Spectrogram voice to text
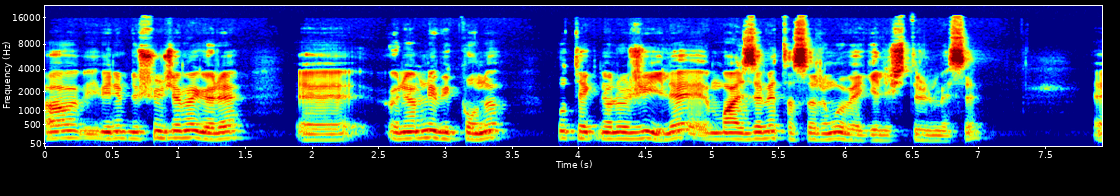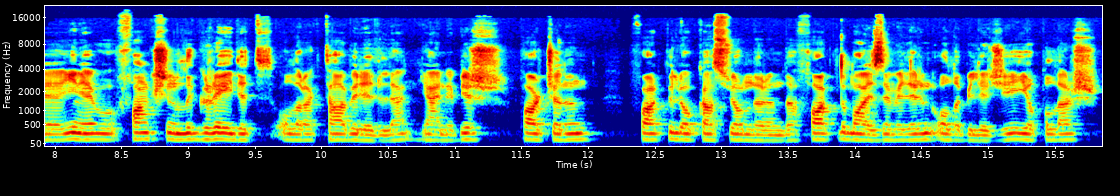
Ama benim düşünceme göre e, önemli bir konu bu teknoloji ile malzeme tasarımı ve geliştirilmesi. E, yine bu functionally graded olarak tabir edilen yani bir parçanın farklı lokasyonlarında farklı malzemelerin olabileceği yapılar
